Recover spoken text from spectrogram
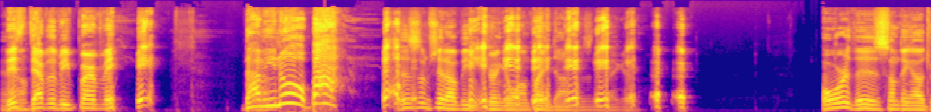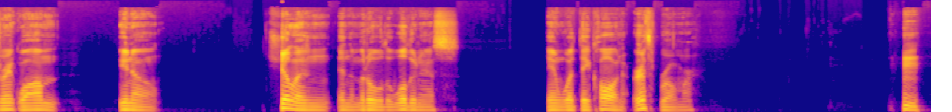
you this know? definitely be perfect. Domino, bah. this is some shit I'll be drinking while I'm playing dominoes in the backyard. Or this is something I'll drink while I'm, you know, chilling in the middle of the wilderness in what they call an earth roamer.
